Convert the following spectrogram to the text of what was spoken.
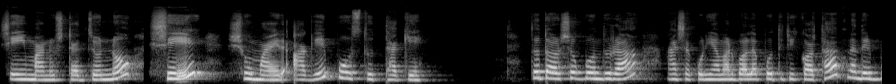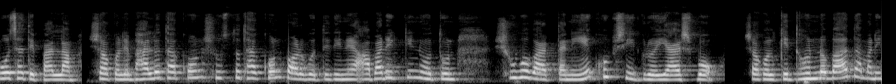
সেই মানুষটার জন্য সে সময়ের আগে প্রস্তুত থাকে। তো দর্শক বন্ধুরা, আশা করি আমার বলা প্রতিটি কথা আপনাদের বোঝাতে পারলাম। সকলে ভালো থাকুন, সুস্থ থাকুন। পরবর্তী দিনে আবার একটি নতুন শুভ বার্তা নিয়ে খুব শীঘ্রই আসব। সকলকে ধন্যবাদ আমার এই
